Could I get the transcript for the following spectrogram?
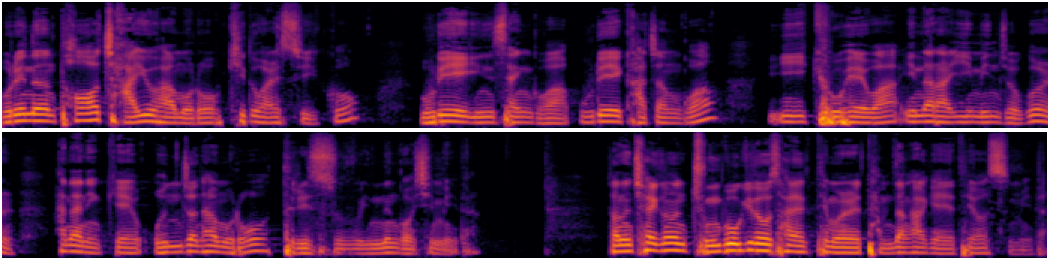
우리는 더 자유함으로 기도할 수 있고 우리의 인생과 우리의 가정과 이 교회와 이 나라 이 민족을 하나님께 온전함으로 드릴 수 있는 것입니다. 저는 최근 중보기도 사역팀을 담당하게 되었습니다.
